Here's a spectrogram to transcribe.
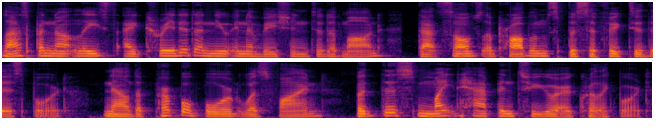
Last but not least, I created a new innovation to the mod that solves a problem specific to this board. Now the purple board was fine, but this might happen to your acrylic board.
